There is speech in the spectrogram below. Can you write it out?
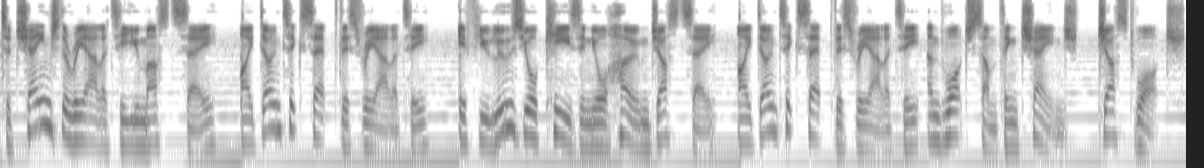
To change the reality you must say, I don't accept this reality. If you lose your keys in your home just say, I don't accept this reality and watch something change. Just watch.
